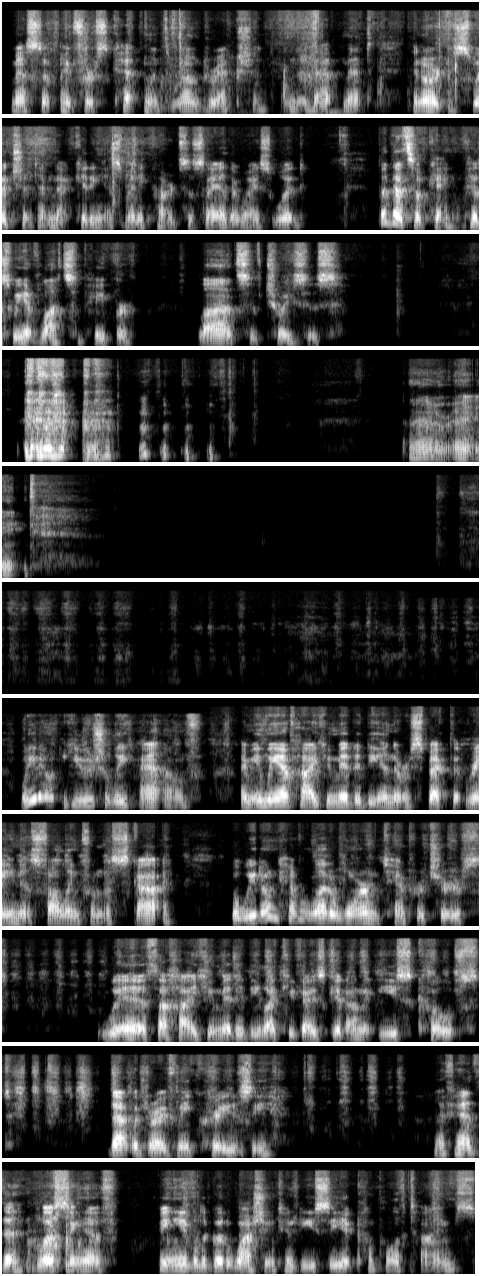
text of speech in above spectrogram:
messed up my first cut and went the wrong direction. And that meant in order to switch it, I'm not getting as many cards as I otherwise would. But that's okay because we have lots of paper, lots of choices. All right. We don't usually have, I mean, we have high humidity in the respect that rain is falling from the sky, but we don't have a lot of warm temperatures with a high humidity like you guys get on the East Coast. That would drive me crazy. I've had the blessing of being able to go to Washington, D.C. a couple of times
